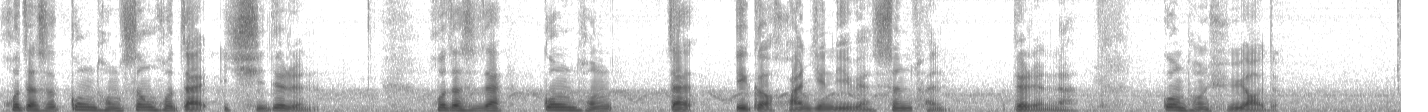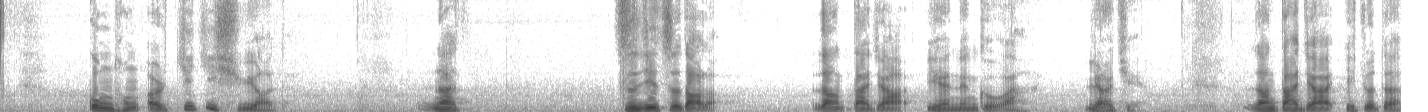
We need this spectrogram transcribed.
或者是共同生活在一起的人，或者是在共同在一个环境里面生存。的人呢，共同需要的，共同而积极需要的，那自己知道了，让大家也能够啊了解，让大家也觉得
